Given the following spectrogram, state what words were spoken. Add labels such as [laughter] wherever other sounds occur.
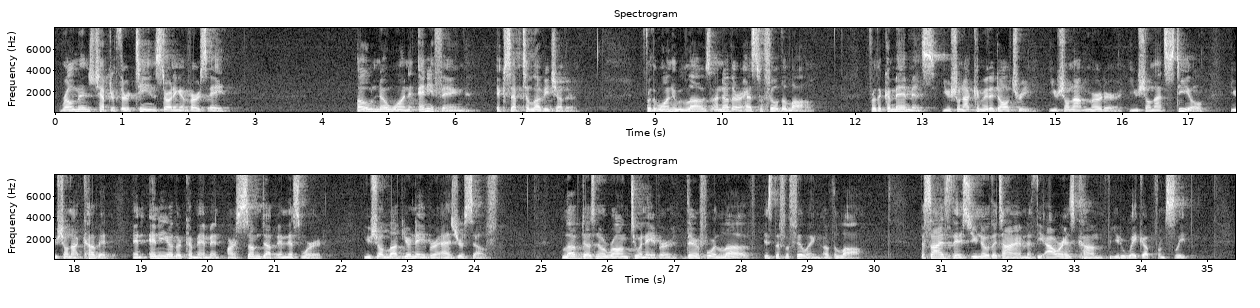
Romans chapter 13 starting at verse 8. Owe no one anything except to love each other. For the one who loves another has fulfilled the law. For the commandments, you shall not commit adultery, you shall not murder, you shall not steal, you shall not covet and any other commandment are summed up in this word You shall love your neighbor as yourself. Love does no wrong to a neighbor, therefore, love is the fulfilling of the law. Besides this, you know the time that the hour has come for you to wake up from sleep.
